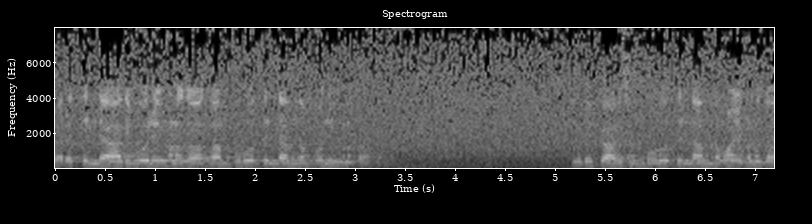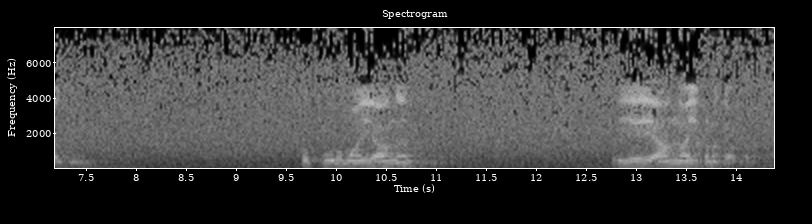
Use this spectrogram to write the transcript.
പരത്തിന്റെ ആദി പോലെയും കണക്കാക്കാം പൂർവത്തിന്റെ അന്തം പോലെയും കണക്കാക്കാം. ഇവിടൊക്കെ ആവശ്യം പൂർവത്തിന്റെ അന്തമായി കണക്കാക്കുകയാണ്. ഇപ്പൊ ആങ് എ ആങ്ങായി കണക്കാക്കാം.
